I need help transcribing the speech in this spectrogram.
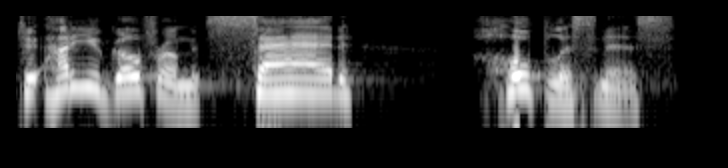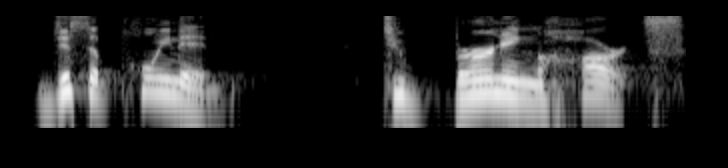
To, how do you go from sad hopelessness disappointed to burning hearts.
